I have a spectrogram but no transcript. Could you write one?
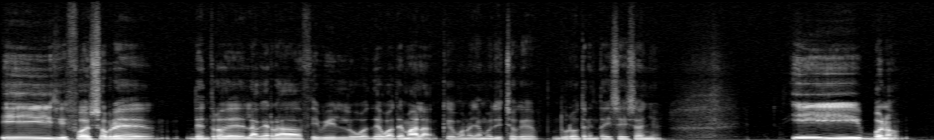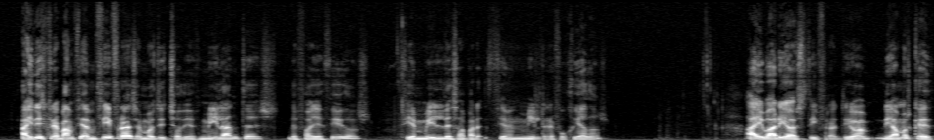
y fue sobre, dentro de la guerra civil de Guatemala, que bueno, ya hemos dicho que duró 36 años. Y bueno, hay discrepancia en cifras, hemos dicho 10.000 antes de fallecidos, 100.000 desapare- 100.000 refugiados. Hay varias cifras, digamos que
